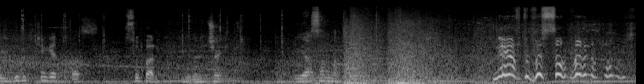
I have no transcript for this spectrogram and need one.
изгубих ченгетата аз. Супер. Добре, чакайте. И аз съм на Не, автобус се обърна помощ.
